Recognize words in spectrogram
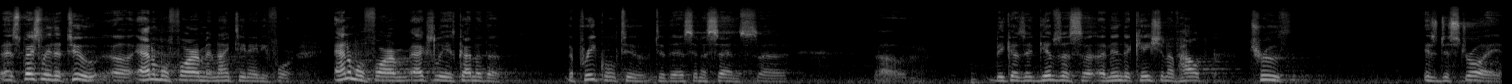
especially the two, uh, Animal Farm in 1984. Animal Farm actually is kind of the, the prequel to, to this in a sense, uh, uh because it gives us a, an indication of how truth is destroyed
